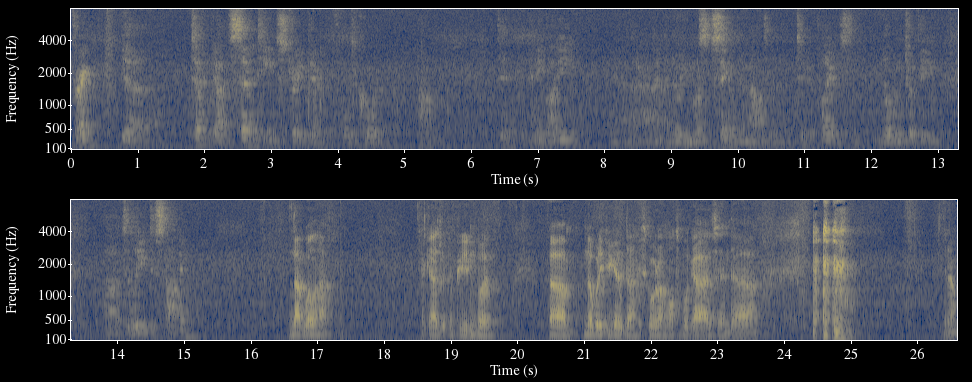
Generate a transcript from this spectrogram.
Frank, yeah, Temple got 17 straight there in the fourth quarter. Um, did anybody, I, I know you must have singled him out to, the, to your players, no one took the uh, to lead to stop him? Not well enough. The guys were competing, but um, nobody could get it done. He scored on multiple guys, and uh, you know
